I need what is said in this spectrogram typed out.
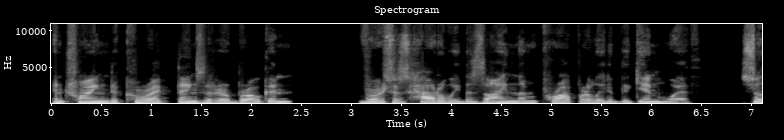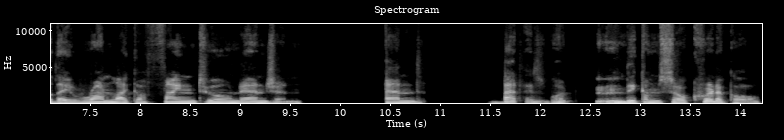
and trying to correct things that are broken versus how do we design them properly to begin with so they run like a fine tuned engine. And that is what becomes so critical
